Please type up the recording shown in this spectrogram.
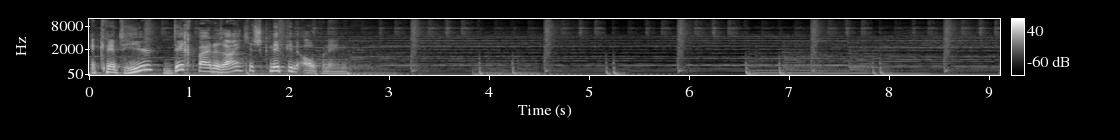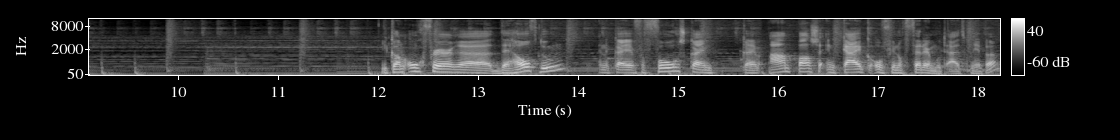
En knipt hier, dicht bij de randjes, knip je een opening. Je kan ongeveer eh, de helft doen en dan kan je vervolgens kan je, kan je hem aanpassen en kijken of je nog verder moet uitknippen.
